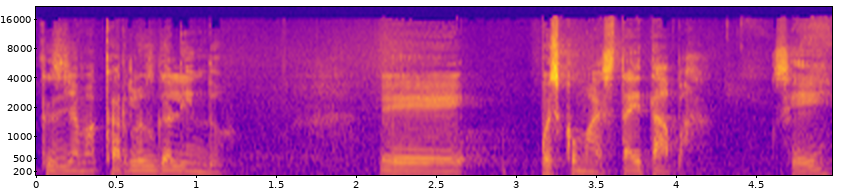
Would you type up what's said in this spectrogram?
que se llama Carlos Galindo, eh, pues como a esta etapa, ¿sí?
